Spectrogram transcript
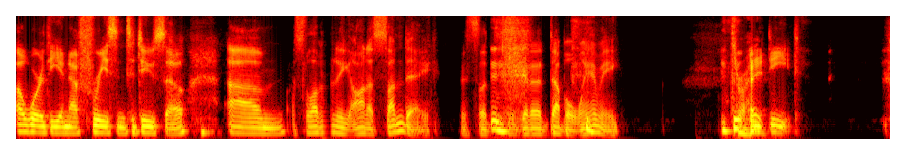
a worthy enough reason to do so. Um, A solemnity on a Sunday. It's a, you get a double whammy. That's right. Indeed.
